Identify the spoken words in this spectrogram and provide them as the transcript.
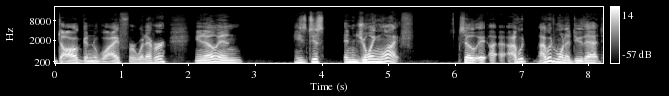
dog and wife or whatever, you know, and he's just enjoying life. So eh, it, I, I would I would want to do that.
